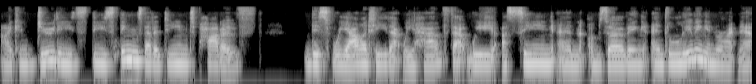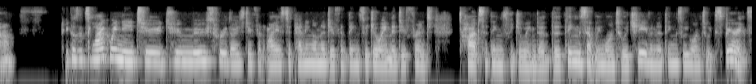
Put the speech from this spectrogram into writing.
I can do these these things that are deemed part of this reality that we have that we are seeing and observing and living in right now because it's like we need to to move through those different layers depending on the different things we're doing the different types of things we're doing the the things that we want to achieve and the things we want to experience.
